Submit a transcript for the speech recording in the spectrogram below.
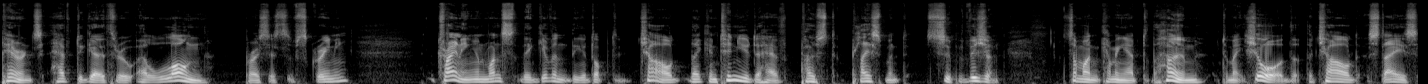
parents have to go through a long process of screening, training, and once they're given the adopted child, they continue to have post placement supervision. Someone coming out to the home to make sure that the child stays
